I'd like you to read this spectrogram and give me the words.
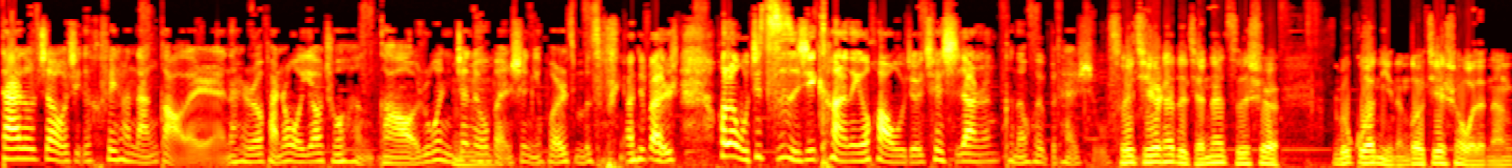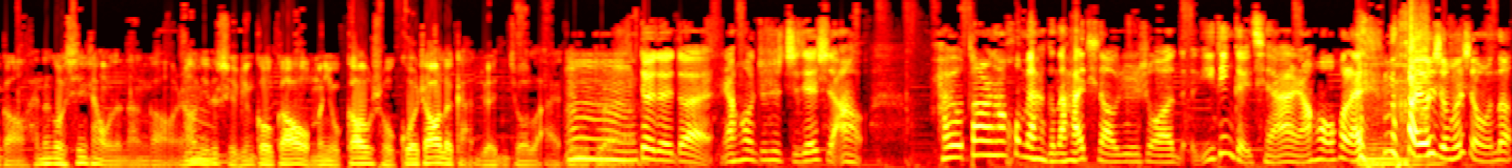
大家都知道我是一个非常难搞的人，他说反正我要求很高，如果你真的有本事，你或者怎么怎么样，就把。后来我去仔仔细看了那个话，我觉得确实让人可能会不太舒服。所以其实他的潜台词是，如果你能够接受我的难搞，还能够欣赏我的难搞，然后你的水平够高，我们有高手过招的感觉，你就来，对不对？嗯，对对对，然后就是直接是啊。还有，当然他后面还可能还提到，就是说一定给钱，然后后来 还有什么什么的，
